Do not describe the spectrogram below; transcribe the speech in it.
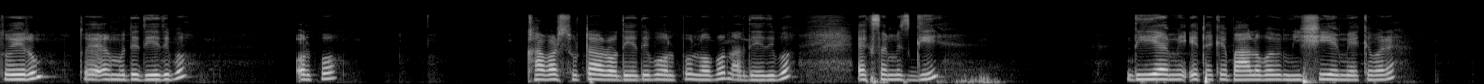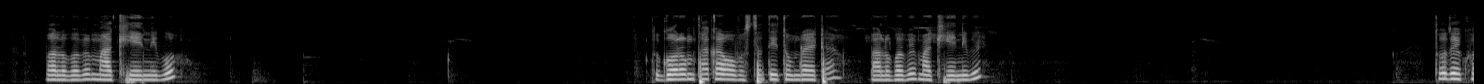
তো এরম তো এর মধ্যে দিয়ে দিব অল্প খাবার সুটা আরও দিয়ে দিব অল্প লবণ আর দিয়ে দিব এক চামচ ঘি। দিয়ে আমি এটাকে ভালোভাবে মিশিয়ে আমি একেবারে ভালোভাবে মাখিয়ে নিব। তো গরম থাকা অবস্থাতেই তোমরা এটা ভালোভাবে মাখিয়ে নিবে। তো দেখো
